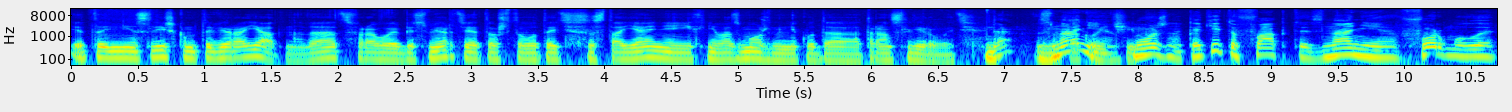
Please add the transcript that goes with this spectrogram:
это не слишком-то вероятно, да, цифровое бессмертие, то, что вот эти состояния, их невозможно никуда транслировать. Да, знания можно, какие-то факты, знания, формулы,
